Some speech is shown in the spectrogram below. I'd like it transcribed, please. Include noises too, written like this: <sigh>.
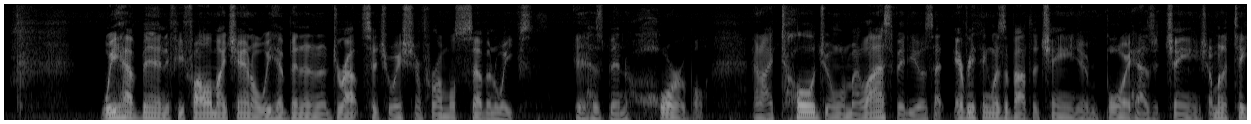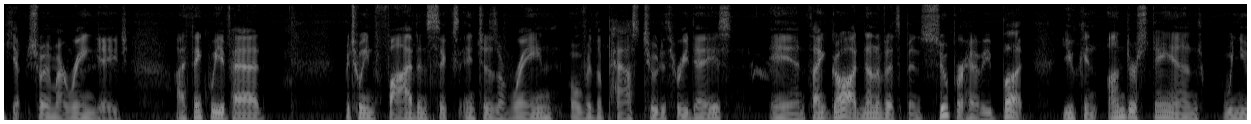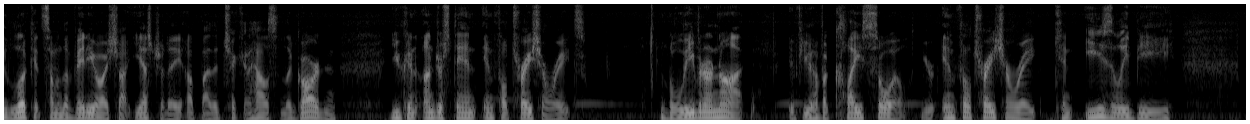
we have been, if you follow my channel, we have been in a drought situation for almost seven weeks. It has been horrible. And I told you in one of my last videos that everything was about to change, and boy, has it changed. I'm going to take you up show you my rain gauge. I think we've had between five and six inches of rain over the past two to three days. And thank God, none of it's been super heavy, but you can understand when you look at some of the video I shot yesterday up by the chicken house in the garden, you can understand infiltration rates believe it or not, if you have a clay soil, your infiltration rate can easily be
